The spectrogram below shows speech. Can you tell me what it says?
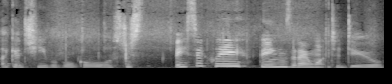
like achievable goals, just basically things that I want to do,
